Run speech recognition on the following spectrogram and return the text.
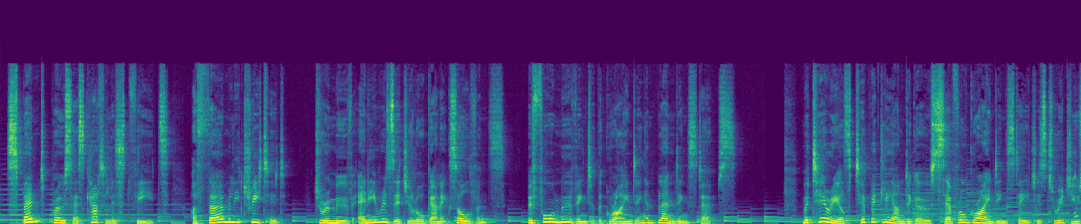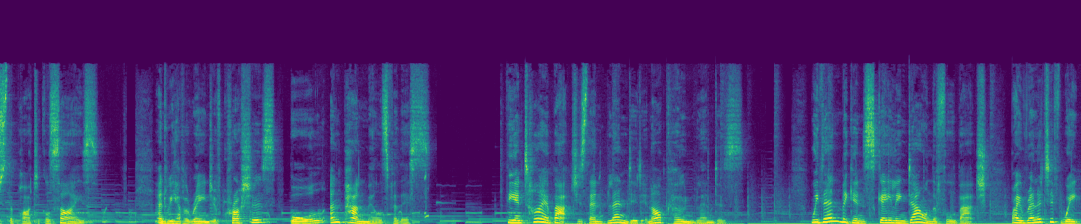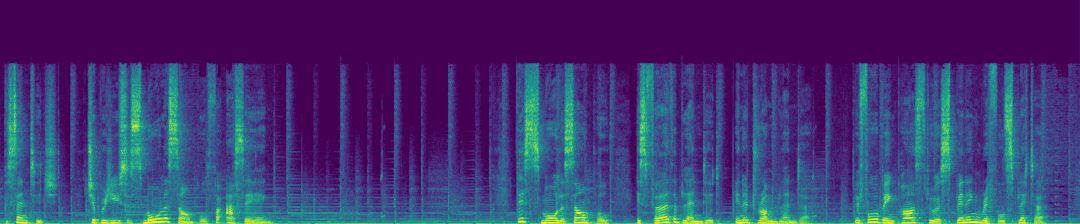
Spent process catalyst feeds are thermally treated to remove any residual organic solvents before moving to the grinding and blending steps. Materials typically undergo several grinding stages to reduce the particle size, and we have a range of crushers, ball and pan mills for this. The entire batch is then blended in our cone blenders. We then begin scaling down the full batch by relative weight percentage to produce a smaller sample for assaying. This smaller sample is further blended in a drum blender before being passed through a spinning riffle splitter,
